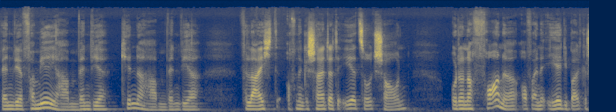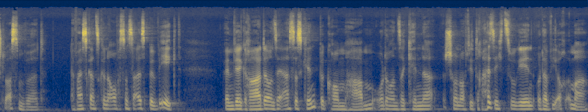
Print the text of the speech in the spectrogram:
wenn wir Familie haben, wenn wir Kinder haben, wenn wir vielleicht auf eine gescheiterte Ehe zurückschauen oder nach vorne auf eine Ehe, die bald geschlossen wird. Er weiß ganz genau, was uns alles bewegt, wenn wir gerade unser erstes Kind bekommen haben oder unsere Kinder schon auf die 30 zugehen oder wie auch immer.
